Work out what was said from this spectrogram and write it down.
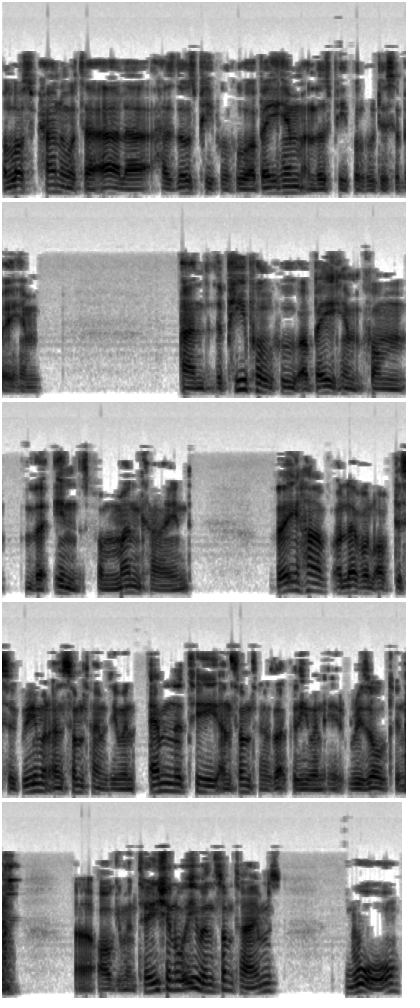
Allah subhanahu wa ta'ala has those people who obey him and those people who disobey him. And the people who obey him from the ins from mankind they have a level of disagreement and sometimes even enmity, and sometimes that could even result in uh, argumentation or even sometimes war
